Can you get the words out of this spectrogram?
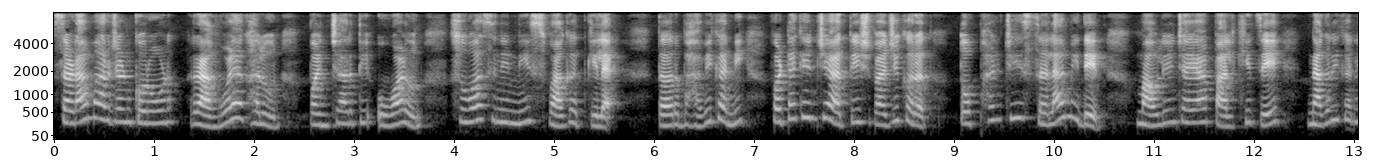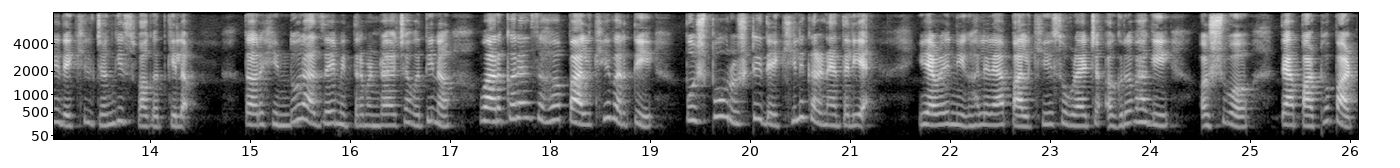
सडामार्जन करून रांगोळ्या घालून पंचारती ओवाळून सुवासिनींनी स्वागत केलंय. तर भाविकांनी फटाक्यांची आतिषबाजी करत तोफांची सलामी देत माऊलींच्या या पालखीचे नागरिकांनी देखील जंगी स्वागत केलं. तर हिंदू राजे मित्रमंडळाच्या वतीनं वारकऱ्यांसह पालखीवरती पुष्पवृष्टी देखील करण्यात आली आहे. यावेळी निघालेल्या पालखी सोहळ्याच्या अग्रभागी अश्व त्या पाठोपाठ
